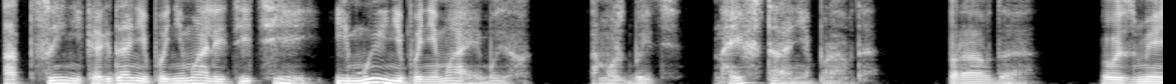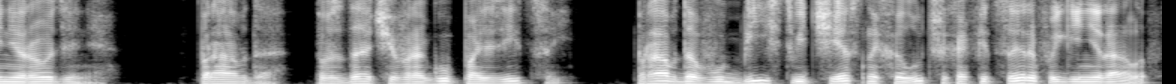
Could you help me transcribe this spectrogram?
Отцы никогда не понимали детей, и мы не понимаем их. А может быть, на их стороне правда? Правда в измене родине, правда в сдаче врагу позиций, правда в убийстве честных и лучших офицеров и генералов,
